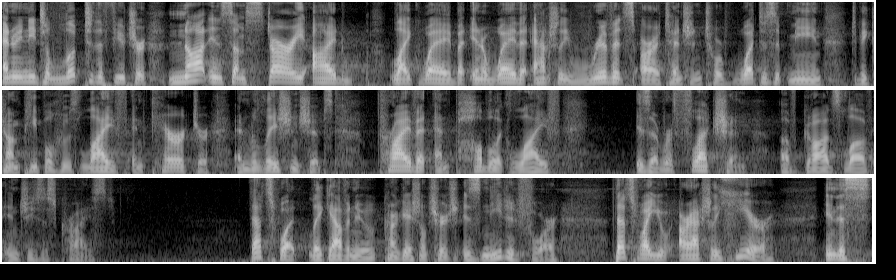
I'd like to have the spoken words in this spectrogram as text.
And we need to look to the future not in some starry eyed like way, but in a way that actually rivets our attention toward what does it mean to become people whose life and character and relationships, private and public life, is a reflection of God's love in Jesus Christ. That's what Lake Avenue Congregational Church is needed for. That's why you are actually here in this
